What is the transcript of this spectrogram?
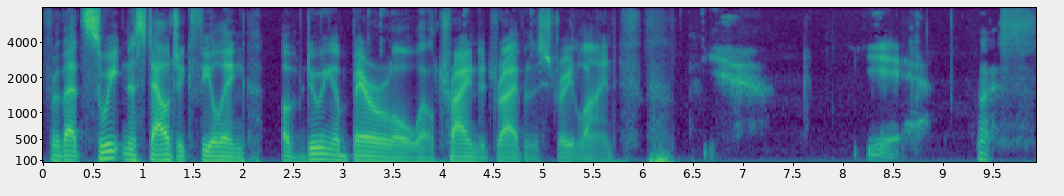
for that sweet nostalgic feeling of doing a barrel roll while trying to drive in a straight line. Yeah. Yeah. Nice.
